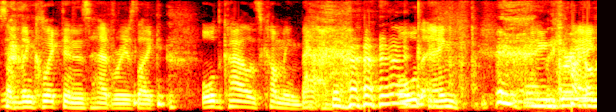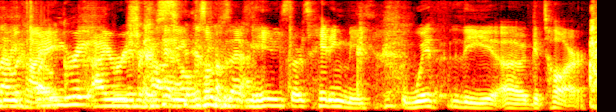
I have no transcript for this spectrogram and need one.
Something clicked in his head where he's like, "Old Kyle is coming back. Old ang- angry, Kyle that Kyle. angry Irish and he Kyle. comes at me and he starts hitting me with the uh, guitar.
